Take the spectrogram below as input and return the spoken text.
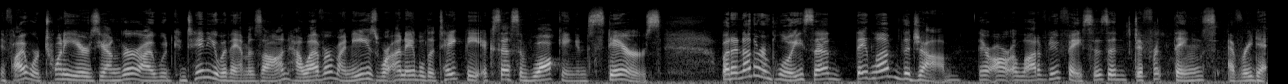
if I were 20 years younger, I would continue with Amazon. However, my knees were unable to take the excessive walking and stairs. But another employee said they loved the job. There are a lot of new faces and different things every day.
